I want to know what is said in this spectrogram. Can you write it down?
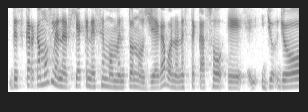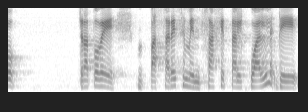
descargamos la energía que en ese momento nos llega. Bueno, en este caso eh, yo, yo trato de pasar ese mensaje tal cual de,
